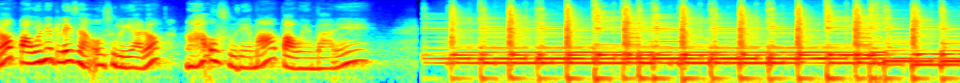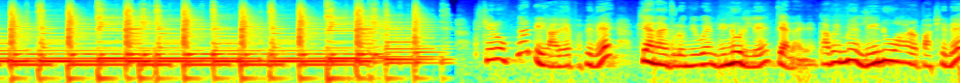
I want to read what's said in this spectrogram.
တော့ပါဝင်တဲ့တိရစ္ဆာန်အုပ်စုလေးကတော့ငါးအုပ်စုထဲမှာပါဝင်ပါတယ် ကယ်တော့ငှက်တွေကလည်းဘာဖြစ်လဲပြန်နိုင်တယ်လို့မျိုးပဲလင်းတို့တွေလည်းပြန်နိုင်တယ်ဒါပေမဲ့လင်းတို့ကတော့ဘာဖြစ်လဲ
